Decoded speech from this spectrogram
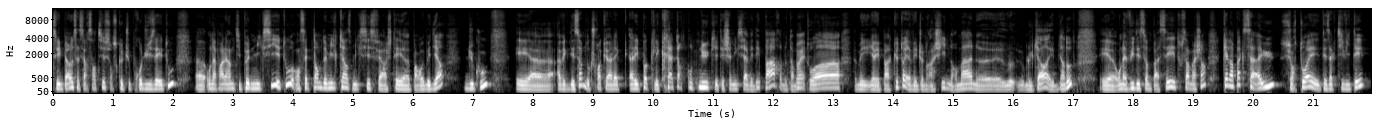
c'est une période où ça s'est ressenti sur ce que tu produisais et tout. Euh, on a parlé un petit peu de Mixi et tout. En septembre 2015, Mixi se fait acheter euh, par Webedia, du coup, et euh, avec des sommes. Donc, je crois qu'à l'époque, les créateurs de contenu qui étaient chez Mixi avaient des parts, notamment Ouais. toi, mais il n'y avait pas que toi. Il y avait John Rachid, Norman, euh, Lucas et bien d'autres. Et euh, on a vu des sommes passer et tout ça, machin. Quel impact ça a eu sur toi et tes activités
